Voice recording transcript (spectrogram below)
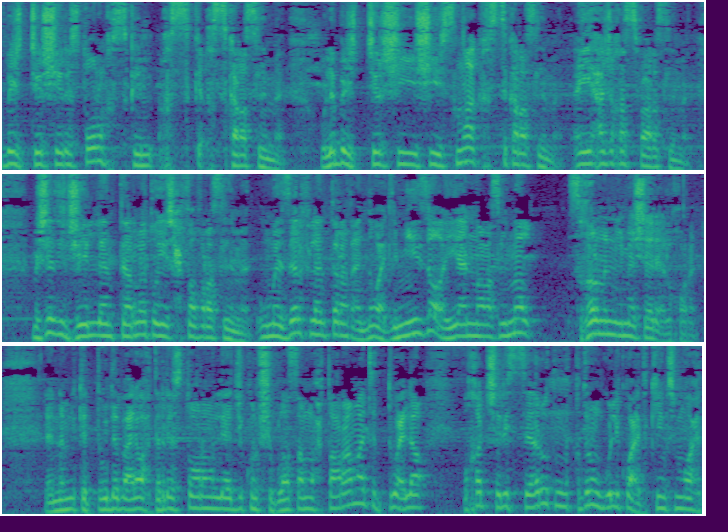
باش دير شي restaurant خصك خصك خصك راس المال ولا باش دير شي شي سناك خصك راس المال أي حاجة خاص فيها راس المال. ماشي غادي تجي الانترنت وهي تحفها في راس المال ومازال في الإنترنت عندنا واحد الميزة هي أن راس المال صغر من المشاريع الأخرين. لأن ملي كدوي دابا على واحد ال restaurant اللي غادي يكون في شي بلاصة محترمة تدوي على واخا تشري الساروت نقدروا نقول لك واحد كاين تما واحد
